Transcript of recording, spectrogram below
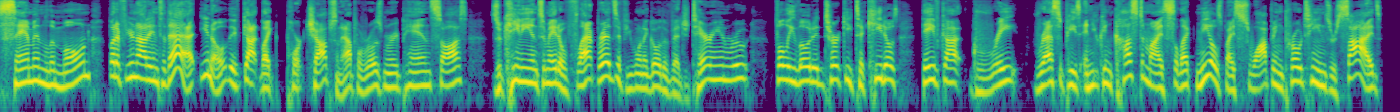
salmon limon. But if you're not into that, you know, they've got like pork chops and apple rosemary pan sauce, zucchini and tomato flatbreads if you want to go the vegetarian route, fully loaded turkey taquitos. They've got great recipes and you can customize select meals by swapping proteins or sides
